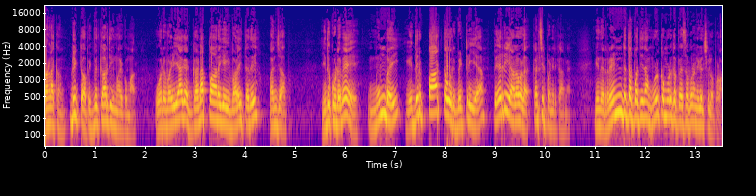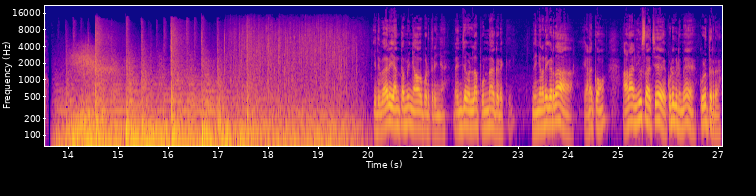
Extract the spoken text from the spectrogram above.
வணக்கம். Big topic with Karthik Mayakumar. ஒரு வழியாக கடப்பாறையை வளைத்தது பஞ்சாப். இது கூடவே மும்பை எதிர்பார்த்த ஒரு வெற்றியை பெரிய அளவில் கன்சிட் பண்ணியிருக்காங்க இந்த ரெண்டுத்தை பற்றி தான் முழுக்க முழுக்க பேச போகிற நிகழ்ச்சிகளை போகலாம் இது வேற என் தம்பி ஞாபகப்படுத்துறீங்க. நெஞ்சமெல்லாம் புண்ணாக கிடக்கு. நீங்கள் நினைக்கிறதா? எனக்கும். ஆனால் நியூஸ் ஆச்சே கொடுக்கணுமே கொடுத்துட்றேன்.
